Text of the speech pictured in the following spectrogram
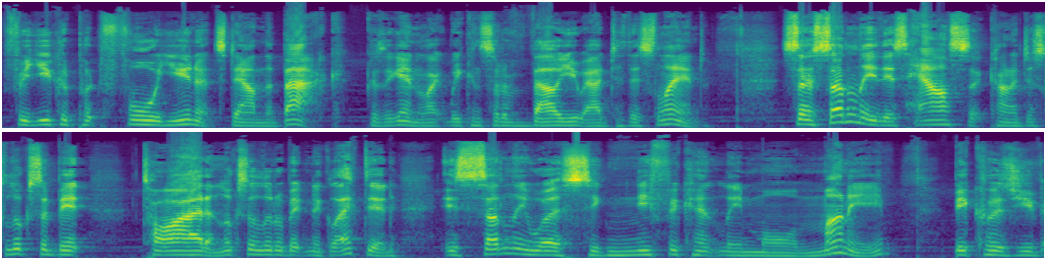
for you could put four units down the back. Because again, like we can sort of value add to this land. So suddenly, this house that kind of just looks a bit tired and looks a little bit neglected is suddenly worth significantly more money because you've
